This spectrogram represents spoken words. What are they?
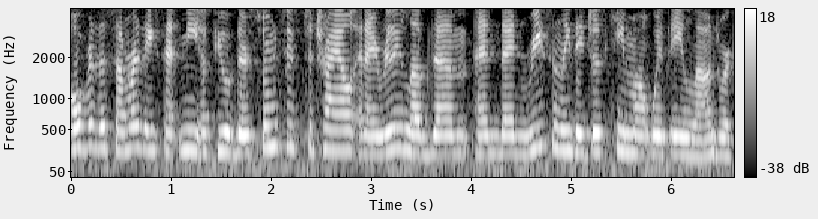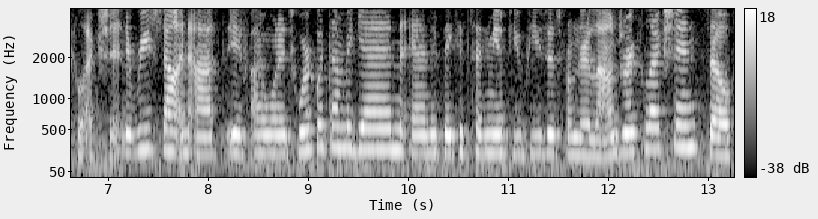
Over the summer, they sent me a few of their swimsuits to try out and I really loved them. And then recently, they just came out with a loungewear collection. They reached out and asked if I wanted to work with them again and if they could send me a few pieces from their loungewear collection. So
